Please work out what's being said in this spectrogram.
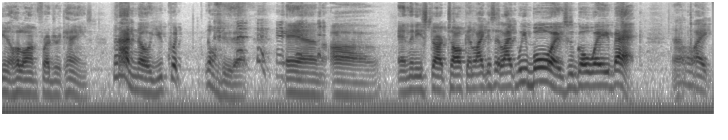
you know, hello, I'm Frederick Haynes. Man, I know you. Quit. Don't do that. and uh, And then he start talking, like I said, like we boys who go way back. And I'm like,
